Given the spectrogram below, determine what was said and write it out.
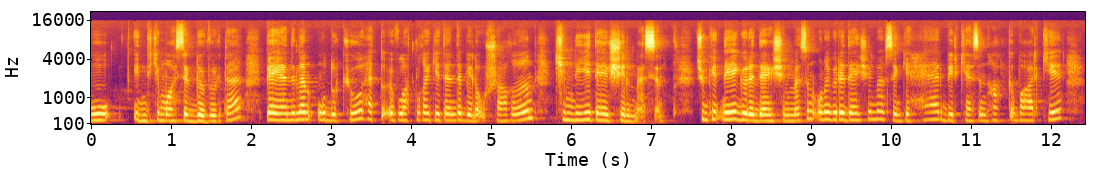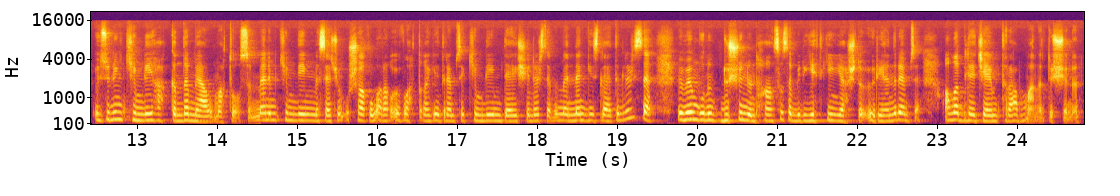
bu indiki müasir dövrdə bəyənilən odur ki, hətta övladlığa gedəndə belə uşağın kimliyi dəyişilməsin. Çünki nəyə görə dəyişilməsin? Ona görə dəyişilməsin ki, hər bir kəsin haqqı var ki, özünün kimliyi haqqında məlumat olsun. Mənim kimliyim məsəl üçün uşaq olaraq övladlığa gedirəmsə, kimliyim dəyişilirsə və məndən gizlədilirsə və mən bunu düşünün, hansısa bir yetkin yaşda öyrənirəmsə, ala biləcəyim travmanı düşünün.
